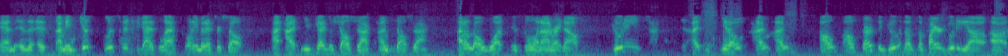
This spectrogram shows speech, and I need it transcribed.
And, and it, I mean, just listening to you guys the last 20 minutes or so, I, I you guys are shell shocked. I'm shell shocked. I don't know what is going on right now. Goody, I, you know, I'm, I'm, I'll, I'll start the Go- the, the fire Goody, uh, uh,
